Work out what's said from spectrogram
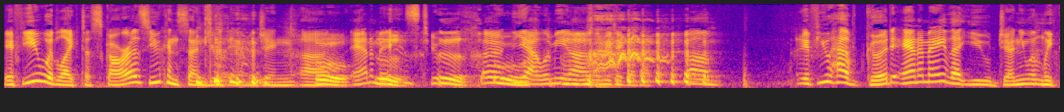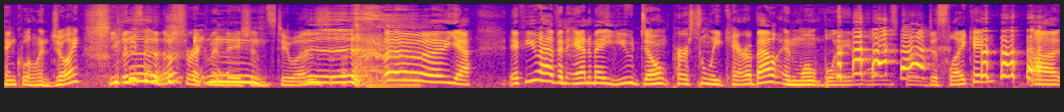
If you would like to scar us, you can send your damaging uh, Ooh, animes ooh, to. Uh, ooh. yeah, let me uh, let me take that back. Um, if you have good anime that you genuinely think we'll enjoy, you can send those recommendations to us. Uh, yeah, if you have an anime you don't personally care about and won't blame us for disliking, uh,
